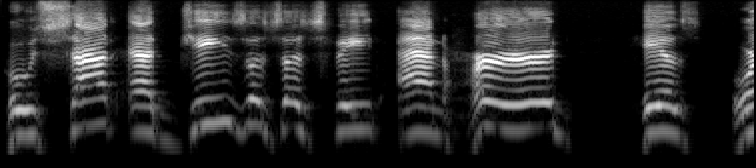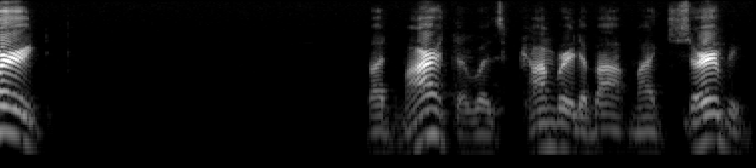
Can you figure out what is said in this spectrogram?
who sat at Jesus' feet and heard his word. But Martha was cumbered about much serving,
